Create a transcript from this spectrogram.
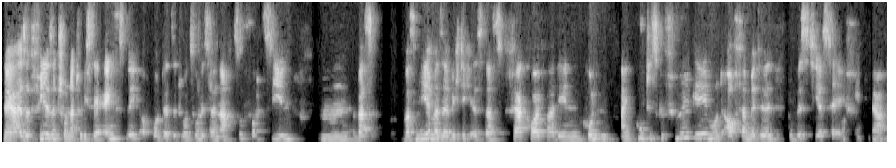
Naja, also viele sind schon natürlich sehr ängstlich. Aufgrund der Situation ist ja nachzuvollziehen. Hm, was, was mir immer sehr wichtig ist, dass Verkäufer den Kunden ein gutes Gefühl geben und auch vermitteln, du bist hier safe. Okay. Ja?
